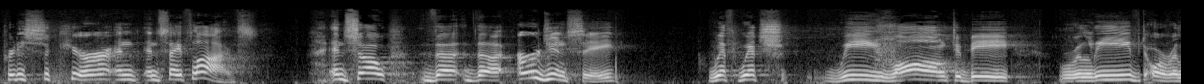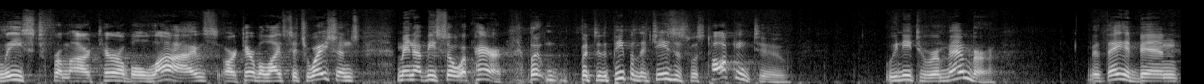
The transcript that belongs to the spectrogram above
pretty secure and, and safe lives. And so the, the urgency with which we long to be relieved or released from our terrible lives, our terrible life situations, may not be so apparent. But, but to the people that Jesus was talking to, we need to remember that they had been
